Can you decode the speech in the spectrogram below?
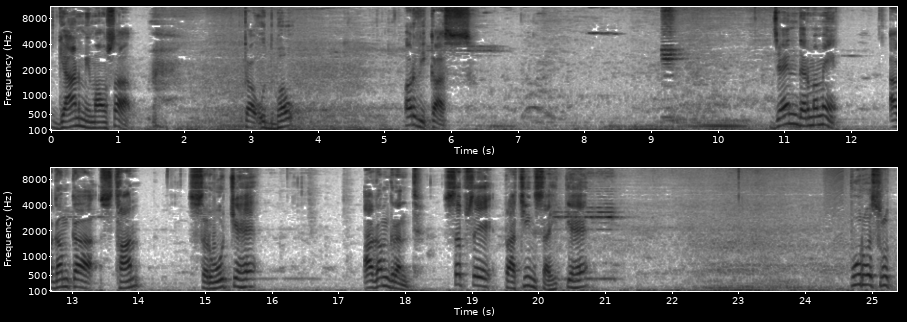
ज्ञान मीमांसा का उद्भव और विकास। जैन धर्म में आगम का स्थान सर्वोच्च है। आगम ग्रंथ सबसे प्राचीन साहित्य है। पूर्वश्रुत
